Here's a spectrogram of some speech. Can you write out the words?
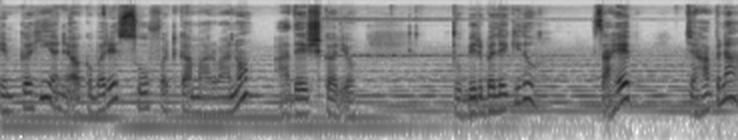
એમ કહી અને અકબરે સો ફટકા મારવાનો આદેશ કર્યો. તો બિરબલે કીધું, સાહેબ, જહાંપના,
